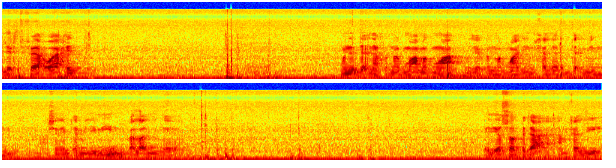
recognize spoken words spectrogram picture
الارتفاع واحد. ونبدأ ناخد مجموعة مجموعة وليكن المجموعة دي نخليها تبدأ من عشان يبدأ من اليمين يبقى ال- ال- اليسار بتاعها هنخليه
